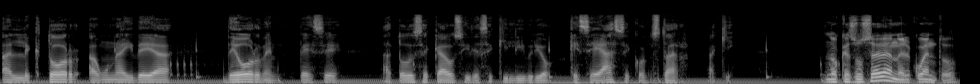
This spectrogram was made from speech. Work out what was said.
al lector a una idea de orden pese a todo ese caos y desequilibrio que se hace constar aquí. Lo que sucede en el cuento,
